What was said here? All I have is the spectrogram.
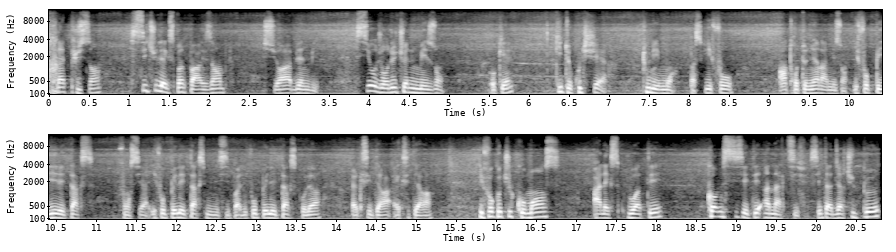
très puissant si tu l'exploites par exemple sur Airbnb. Si aujourd'hui tu as une maison qui te coûte cher tous les mois parce qu'il faut entretenir la maison, il faut payer les taxes foncières, il faut payer les taxes municipales, il faut payer les taxes scolaires, etc. etc. Il faut que tu commences à l'exploiter comme si c'était un actif. C'est-à-dire tu peux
